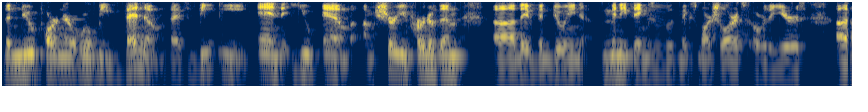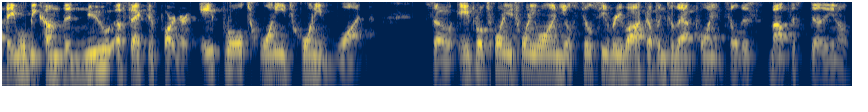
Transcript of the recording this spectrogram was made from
the new partner will be Venum. That's V E N U M. I'm sure you've heard of them. Uh, they've been doing many things with mixed martial arts over the years. Uh, they will become the new effective partner April 2021. So April 2021, you'll still see Reebok up until that point, until this about this uh, you know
